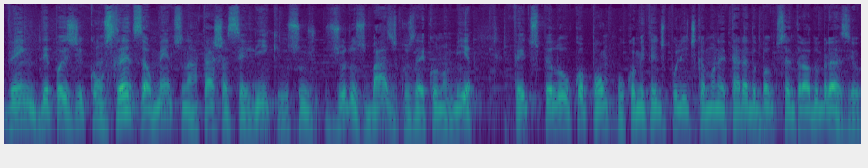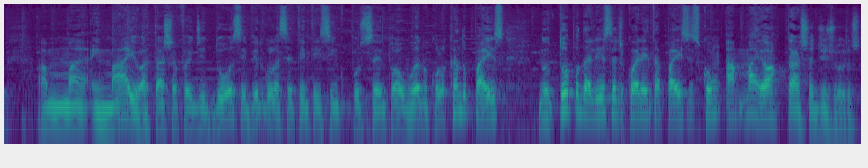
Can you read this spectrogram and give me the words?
vem depois de constantes aumentos na taxa Selic, os juros básicos da economia, feitos pelo Copom, o Comitê de Política Monetária do Banco Central do Brasil. Em maio, a taxa foi de 12,75% ao ano, colocando o país no topo da lista de 40 países com a maior taxa de juros.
